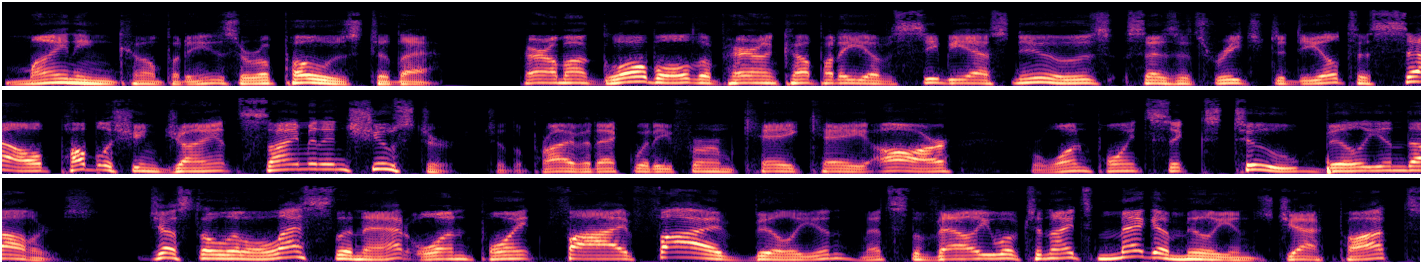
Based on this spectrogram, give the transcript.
Mining companies are opposed to that. Paramount Global, the parent company of CBS News, says it's reached a deal to sell publishing giant Simon & Schuster to the private equity firm KKR for $1.62 billion. Just a little less than that, 1.55 billion. That's the value of tonight's Mega Millions jackpot.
